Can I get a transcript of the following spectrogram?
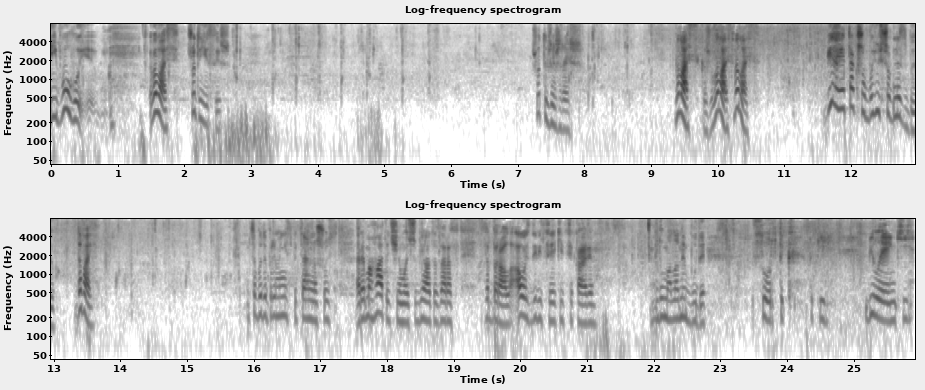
їй Богу, е, вилазь, що ти їсиш? Що ти вже жреш? Вилазь, кажу, вилазь, вилазь. Бігає так, що боюсь, щоб не збив. Давай. Це буде при мені спеціально щось ремагати чимось, щоб я зараз забирала. А ось дивіться, які цікаві. Думала, не буде. Сортик такий біленький.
